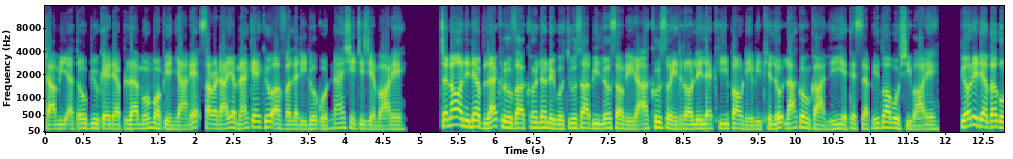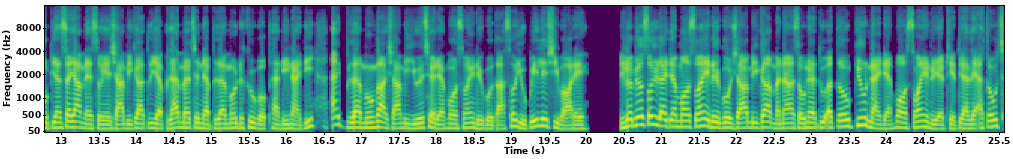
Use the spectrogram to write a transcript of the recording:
ရှာမီအသုံးပြုခဲ့တဲ့ black moon မော်ပညာနဲ့ဆာရဒါရဲ့ Mangekyo ability တို့ကိုနှိုင်းယှဉ်ကြည့်ခြင်းပါတယ်။ကျွန်တော်အနေနဲ့ black clover content တွေကိုစူးစမ်းပြီးလှုပ်ဆောင်နေတာအခုဆိုရင်တော်တော်လေးလက်ခီးပေါက်နေပြီဖြစ်လို့လာကုန်ကလီးရတက်ဆက်ပေးသွားဖို့ရှိပါတယ်။ ပြောနေတဲ့ဘက်ကိုပြန်ဆက်ရမယ်ဆိုရင်ရှာမီကသူ့ရဲ့ black magic နဲ့ black moon တစ်ခုကိုဖန်တီးနိုင်ပြီးအဲ့ black moon ကရှာမီရွေးချယ်တဲ့မော်စွမ်းရည်တွေကိုသာဆုပ်ယူပေးလိရှိပါတယ်ဒီလိုမျိုးဆုပ်ယူလိုက်တဲ့မော်စွမ်းရည်တွေကိုရှာမီကမနာဆုံနဲ့သူအသုံးပြုနိုင်တဲ့မော်စွမ်းရည်တွေအဖြစ်ပြန်လဲအသုံးချ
